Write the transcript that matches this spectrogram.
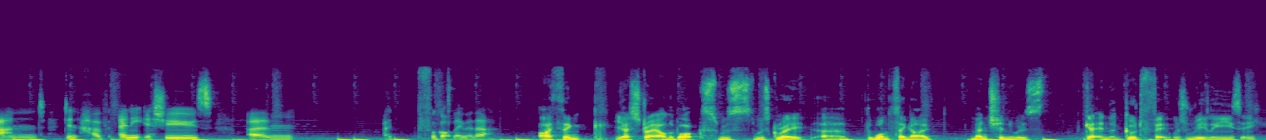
and didn't have any issues. Um, I forgot they were there. I think, yeah, straight out of the box was, was great. Uh, the one thing I mentioned was getting a good fit was really easy.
